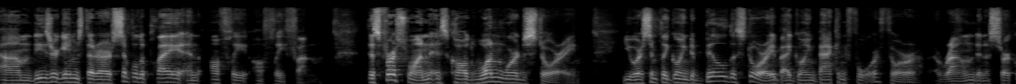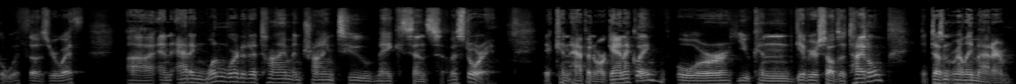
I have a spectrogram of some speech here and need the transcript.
Um, these are games that are simple to play and awfully, awfully fun. This first one is called One Word Story. You are simply going to build a story by going back and forth or around in a circle with those you're with uh, and adding one word at a time and trying to make sense of a story. It can happen organically or you can give yourselves a title. It doesn't really matter.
